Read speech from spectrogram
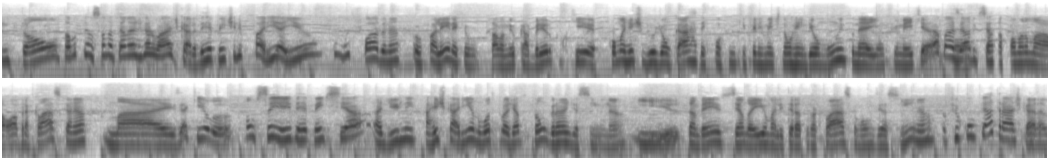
Então, tava pensando até no Edgar Wright, cara. De repente ele faria aí um filme muito foda, né? Eu falei, né, que eu tava meio cabreiro, porque como a gente viu John Carter, que foi um filme que infelizmente não rendeu muito, né? E um filme aí que é baseado, de certa forma, numa obra clássica, né? Mas é aquilo. Não sei aí, de repente, se a, a Disney arriscaria num outro projeto tão grande assim, né? E também sendo aí uma literatura clássica, vamos dizer assim, né? Eu fico com um pé atrás, cara.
